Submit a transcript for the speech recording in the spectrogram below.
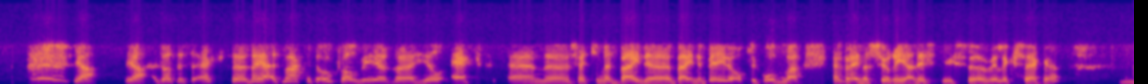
ja, ja, dat is echt. Uh, nou ja, het maakt het ook wel weer uh, heel echt. En uh, zet je met beide, beide benen op de grond. Maar bijna surrealistisch, wil ik zeggen. Mm.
